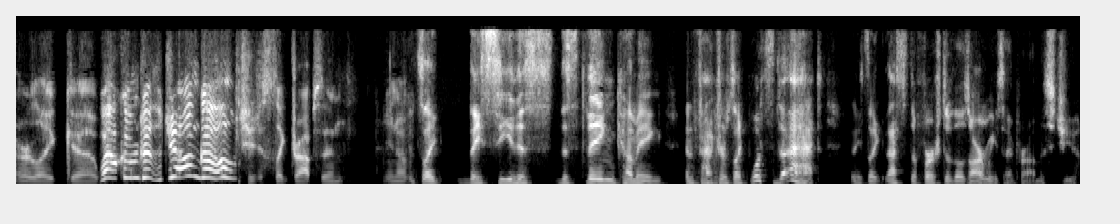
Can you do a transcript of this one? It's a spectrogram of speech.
or like, uh, "Welcome to the jungle." She just like drops in, you know. It's like they see this this thing coming, and Fatren's like, "What's that?" And he's like, "That's the first of those armies I promised you."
